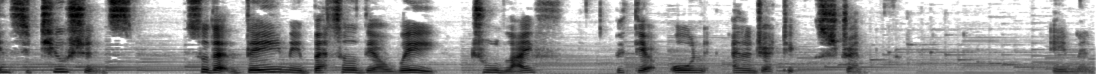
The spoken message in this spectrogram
institutions so that they may battle their way through life with their own energetic strength. Amen.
